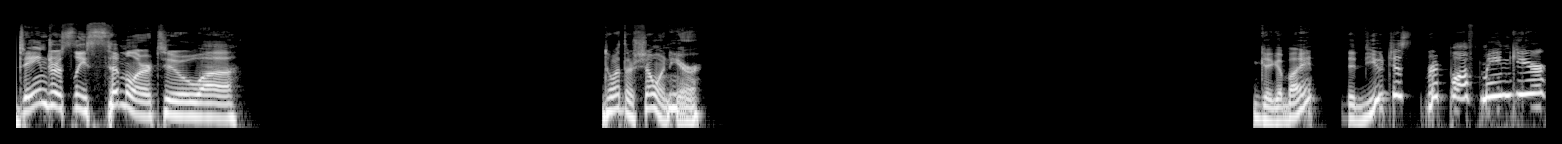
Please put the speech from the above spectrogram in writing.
dangerously similar to uh to what they're showing here. Gigabyte, did you just rip off Maingear?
